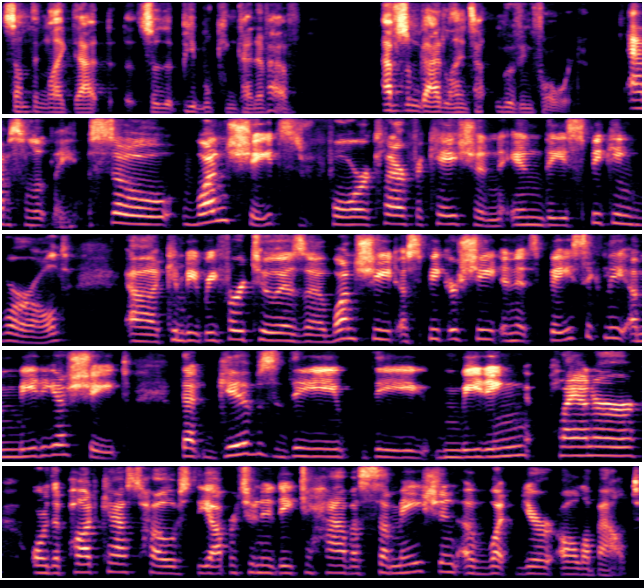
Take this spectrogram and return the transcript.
something like that so that people can kind of have have some guidelines moving forward. Absolutely. So, one sheets for clarification in the speaking world uh, can be referred to as a one sheet, a speaker sheet, and it's basically a media sheet that gives the the meeting planner or the podcast host the opportunity to have a summation of what you're all about.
